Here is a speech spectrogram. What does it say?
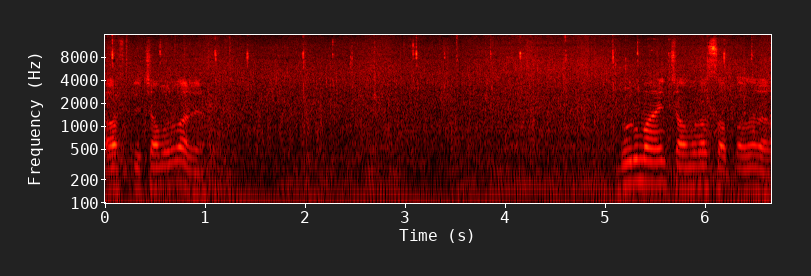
Hafif de çamur var ya. Durmayın çamura saplanır aracınız.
